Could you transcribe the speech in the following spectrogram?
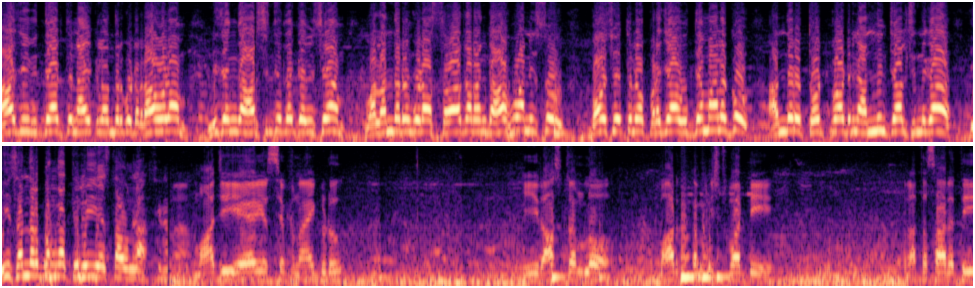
మాజీ విద్యార్థి నాయకులందరూ కూడా రావడం నిజంగా హర్షించదగ్గ విషయం. వాళ్ళందరూ కూడా సాధారణంగా ఆహ్వానిస్తూ భవిష్యత్తులో ప్రజా ఉద్యమాలకు అందరూ తోడ్పాటుని అందించాల్సిందిగా ఈ సందర్భంగా తెలియజేస్తా ఉన్నా. మాజీ ఏఐఎస్ఎఫ్ నాయకుడు ఈ రాష్ట్రంలో భారత కమ్యూనిస్ట్ పార్టీ రథసారథి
